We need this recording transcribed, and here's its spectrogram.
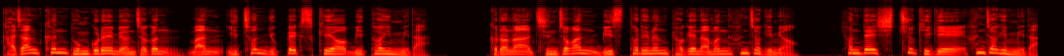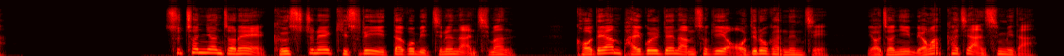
가장 큰 동굴의 면적은 12,600 스퀘어 미터입니다. 그러나 진정한 미스터리는 벽에 남은 흔적이며 현대 시추 기계의 흔적입니다. 수천 년 전에 그 수준의 기술이 있다고 믿지는 않지만 거대한 발굴된 암석이 어디로 갔는지 여전히 명확하지 않습니다.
